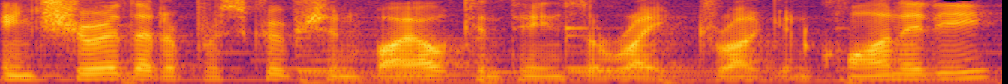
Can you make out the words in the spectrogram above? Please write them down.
ensure that a prescription vial contains the right drug and quantity,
